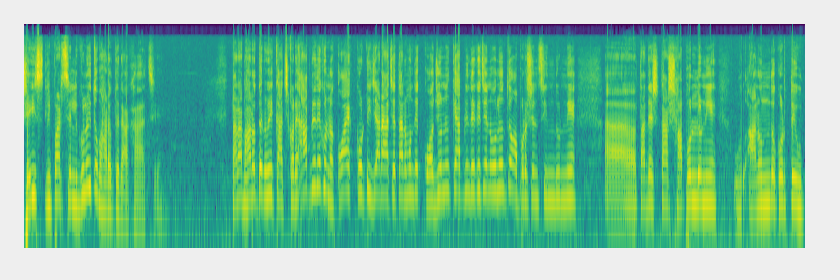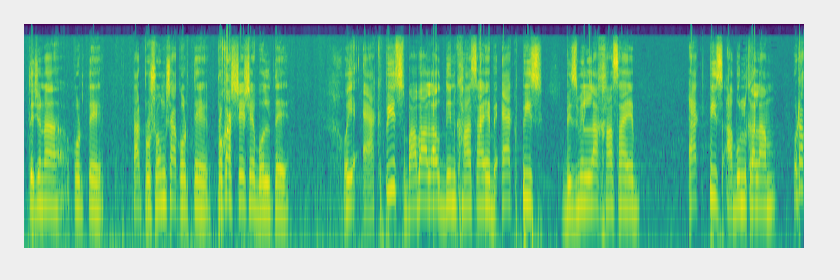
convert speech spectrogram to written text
সেই স্লিপার সেলগুলোই তো ভারতে রাখা আছে। তারা ভারতের হয়ে কাজ করে। আপনি দেখুন না, কয়েক কোটি যারা আছে, তার মধ্যে কজনকে আপনি দেখেছেন বলুন তো অপারেশন সিন্দুর নিয়ে তাদের তার সাফল্য নিয়ে আনন্দ করতে, উত্তেজনা করতে, তার প্রশংসা করতে, প্রকাশ্যে এসে বলতে। ওই এক পিস বাবা আলাউদ্দিন খাঁ সাহেব, এক পিস বিসমিল্লা খাঁ সাহেব, এক পিস আবুল কালাম, ওটা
